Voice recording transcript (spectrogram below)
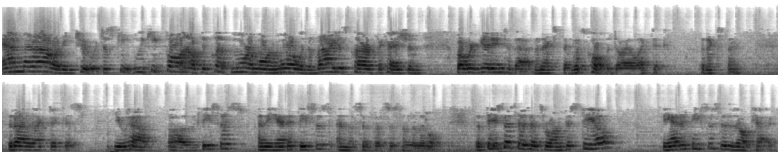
and morality too. It just keep we keep falling off the cliff more and more and more with the values clarification. But we're getting to that. The next thing, let's call it the dialectic. The next thing, the dialectic is you have uh, the thesis and the antithesis and the synthesis in the middle. The thesis is it's wrong to steal. The antithesis is okay.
